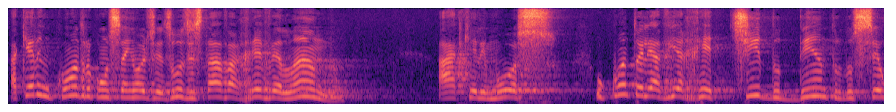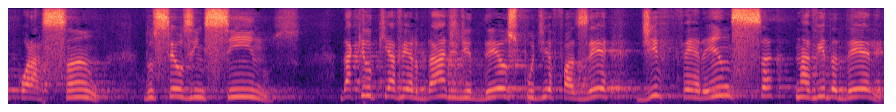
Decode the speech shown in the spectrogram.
Aquele encontro com o Senhor Jesus estava revelando àquele moço o quanto ele havia retido dentro do seu coração, dos seus ensinos, daquilo que a verdade de Deus podia fazer diferença na vida dele.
